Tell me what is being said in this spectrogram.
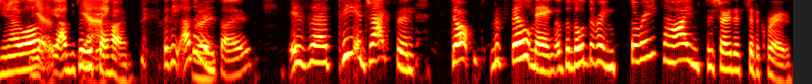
you know what Yes, Yeah, i'm just going yeah. to stay home but the other Right. info is uh peter jackson stopped the filming of the lord of the rings three times to show this to the crew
